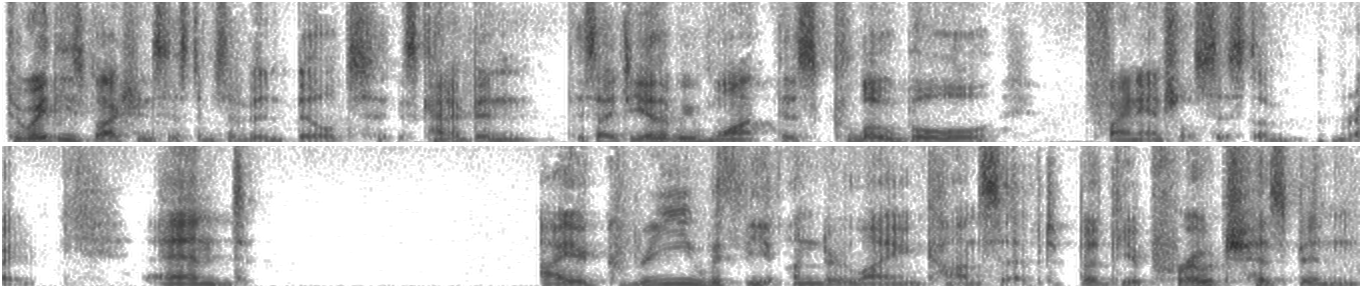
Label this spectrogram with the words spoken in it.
the way these blockchain systems have been built has kind of been this idea that we want this global financial system, right? And I agree with the underlying concept, but the approach has been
